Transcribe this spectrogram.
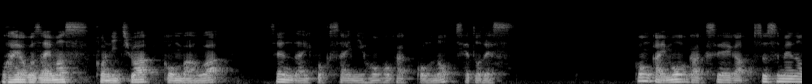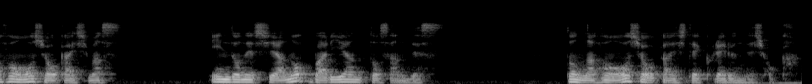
おはようございます。こんにちは。こんばんは。仙台国際日本語学校の瀬戸です。今回も学生がおすすめの本を紹介します。インドネシアのバリアントさんです。どんな本を紹介してくれるんでしょうか。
